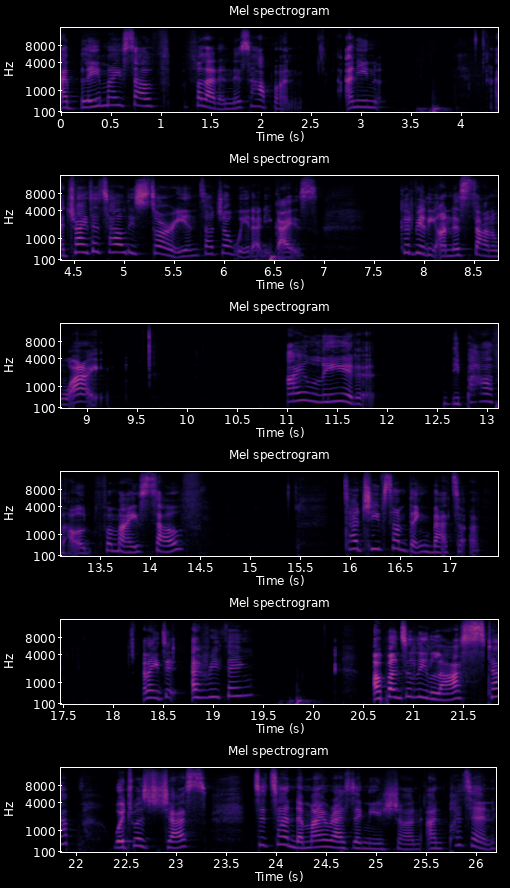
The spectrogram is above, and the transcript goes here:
I blame myself for letting this happen. I mean, I try to tell this story in such a way that you guys could really understand why. I laid the path out for myself to achieve something better. And I did everything up until the last step, which was just to tender my resignation and put in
